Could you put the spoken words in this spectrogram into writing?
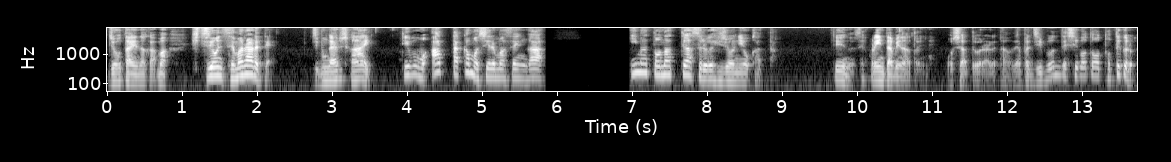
状態の中、まあ必要に迫られて自分がやるしかないっていう部分もあったかもしれませんが、今となってはそれが非常に良かったっていうのですね。これインタビューの後にね、おっしゃっておられたので、やっぱ自分で仕事を取ってくる、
